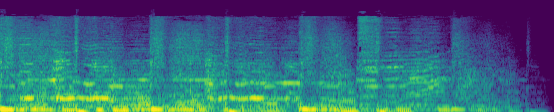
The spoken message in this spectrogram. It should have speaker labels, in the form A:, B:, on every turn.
A: Thank you.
